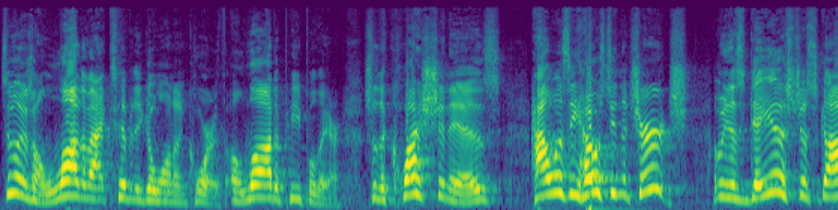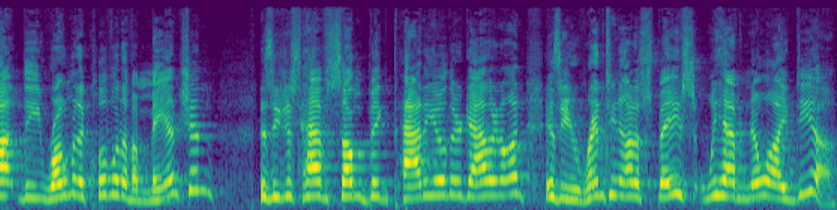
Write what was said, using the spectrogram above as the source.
So there's a lot of activity going on in Corinth, a lot of people there. So the question is, how is he hosting the church? I mean, has Gaius just got the Roman equivalent of a mansion? Does he just have some big patio they're gathering on? Is he renting out a space? We have no idea.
